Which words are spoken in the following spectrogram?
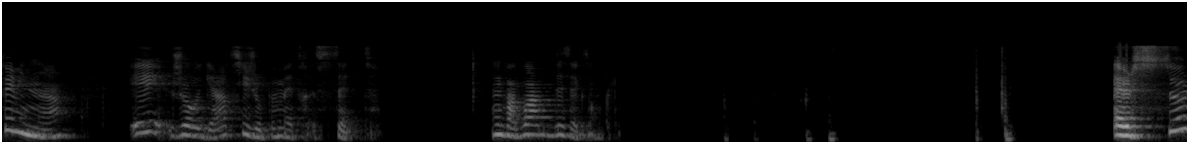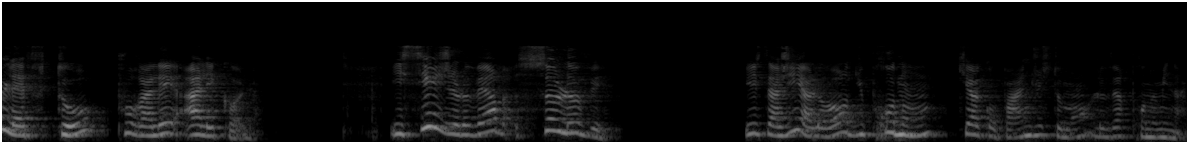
féminin et je regarde si je peux mettre 7. On va voir des exemples. Elle se lève tôt pour aller à l'école. Ici, j'ai le verbe se lever. Il s'agit alors du pronom qui accompagne justement le verbe pronominal.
